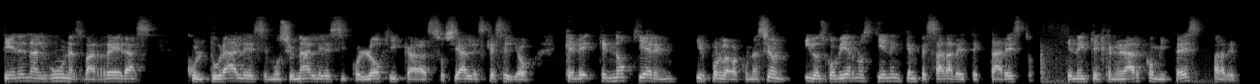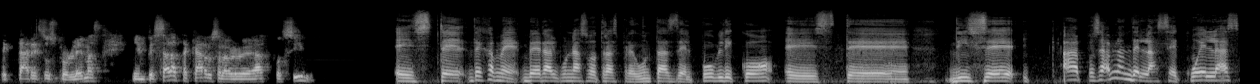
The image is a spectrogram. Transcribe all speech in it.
tienen algunas barreras culturales, emocionales, psicológicas, sociales, qué sé yo, que, que no quieren ir por la vacunación. Y los gobiernos tienen que empezar a detectar esto, tienen que generar comités para detectar estos problemas y empezar a atacarlos a la brevedad posible. Este, déjame ver algunas otras preguntas del público. Este, dice, ah, pues hablan de las secuelas,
